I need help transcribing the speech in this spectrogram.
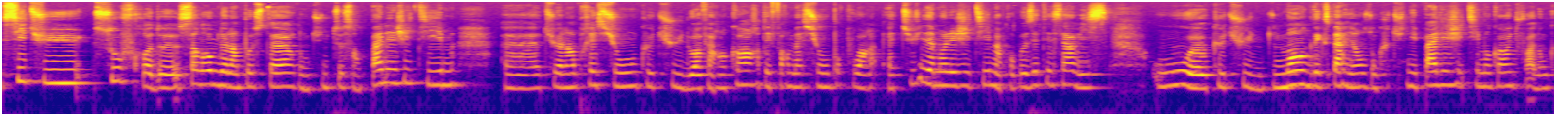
si tu souffres de syndrome de l'imposteur, donc tu ne te sens pas légitime, euh, tu as l'impression que tu dois faire encore des formations pour pouvoir être suffisamment légitime à proposer tes services, ou euh, que tu manques d'expérience, donc tu n'es pas légitime encore une fois, donc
